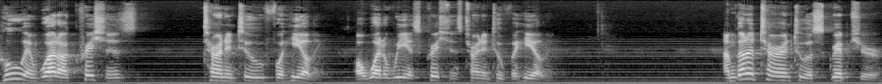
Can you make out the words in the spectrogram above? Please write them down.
Who and what are Christians turning to for healing? Or what are we as Christians turning to for healing? I'm going to turn to a scripture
